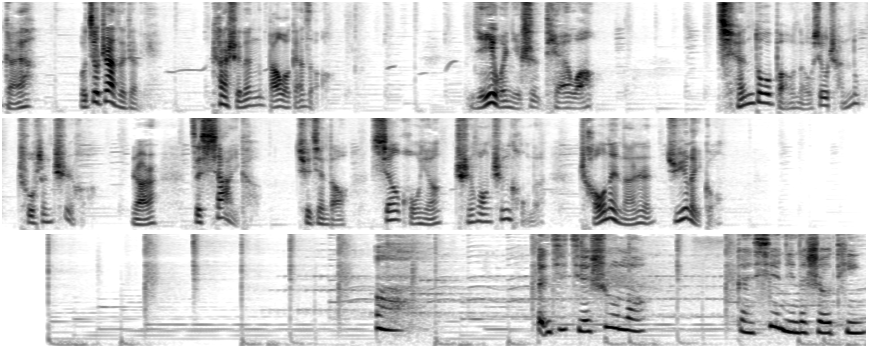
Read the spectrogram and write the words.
赶呀！我就站在这里，看谁能把我赶走。你以为你是天王？”钱多宝恼羞成怒，出声斥喝。然而，在下一刻，却见到萧红阳诚惶诚恐的朝那男人鞠了一躬。本集结束喽，感谢您的收听。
